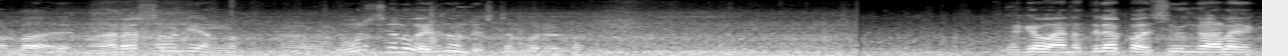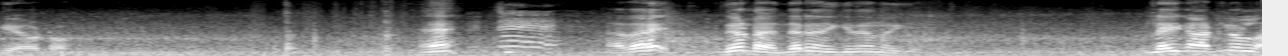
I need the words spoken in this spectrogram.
ഉള്ള മഹാരാഷ്ട്ര വണ്ടിയാണല്ലോ. ടൂറിസ്റ്റുകൾ വരുന്നുണ്ട് ഇഷ്ടം പോലെ കേട്ടോ. ഇതൊക്കെ വനത്തിലെ പശുവും കാളയൊക്കെയാ കേട്ടോ. ഏ? അതെ ഇതുണ്ടോ എന്തായാലും നിൽക്കുന്നത് നോക്കി. ഇല്ല ഈ കാട്ടിലുള്ള.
